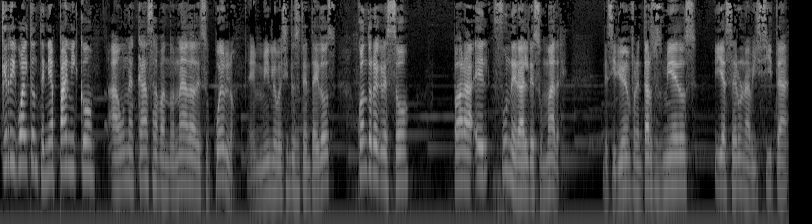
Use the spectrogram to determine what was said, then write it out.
Kerry Walton tenía pánico a una casa abandonada de su pueblo en 1972 cuando regresó para el funeral de su madre. Decidió enfrentar sus miedos y hacer una visita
